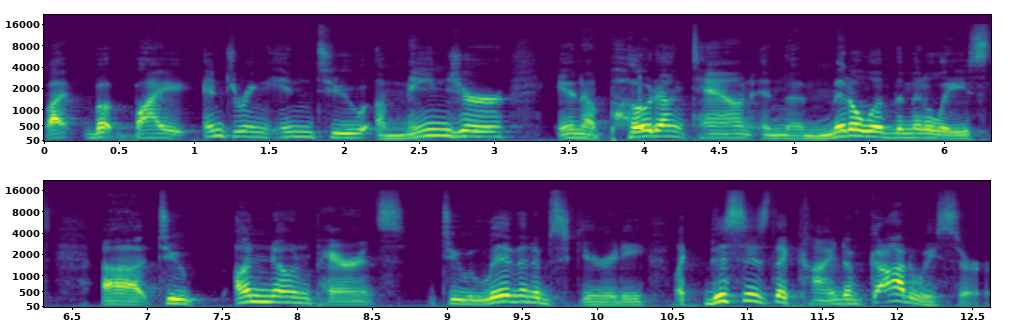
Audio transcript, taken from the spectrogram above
but by entering into a manger in a podunk town in the middle of the Middle East uh, to unknown parents to live in obscurity. Like, this is the kind of God we serve.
